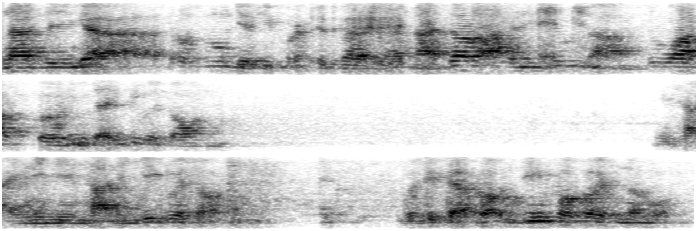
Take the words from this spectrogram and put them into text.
Nah sehingga terus menjadi perdebatan. Nah cara ahli sunnah, suwarga itu itu ono. Misal ini, misal ini gue soal. Gue tidak di pokoknya nopo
